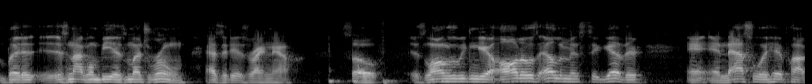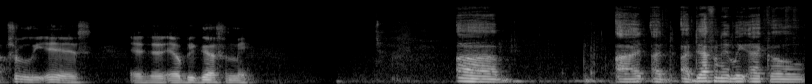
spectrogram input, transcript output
but it, it's not to be as much room as it is right now. So as long as we can get all those elements together, and, and that's what hip hop truly is, it, will be good for me. Um, I, I, I definitely echo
